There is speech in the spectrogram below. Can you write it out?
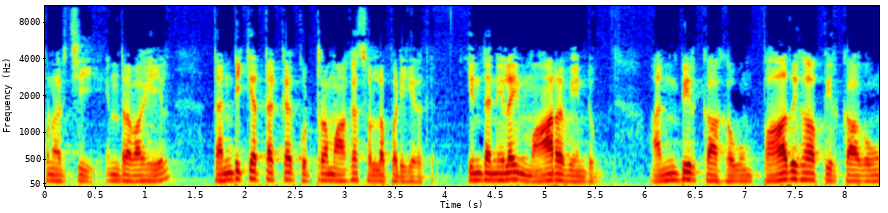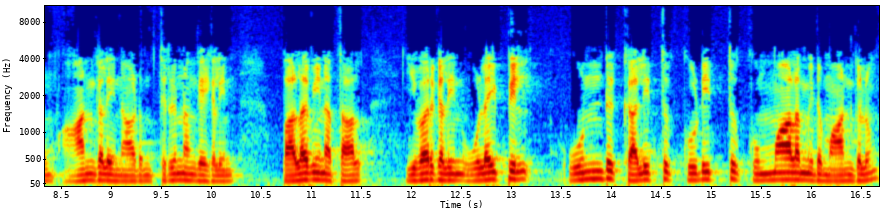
புணர்ச்சி என்ற வகையில் தண்டிக்கத்தக்க குற்றமாக சொல்லப்படுகிறது. இந்த நிலை மாற வேண்டும். அன்பிற்காகவும் பாதுகாப்பிற்காகவும் ஆண்களை நாடும் திருநங்கைகளின் பலவீனத்தால் இவர்களின் உழைப்பில் உண்டு கழித்து குடித்து கும்மாளமிடும் ஆண்களும்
